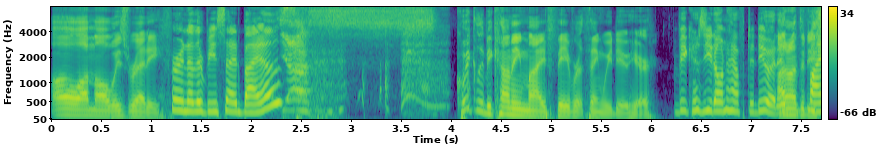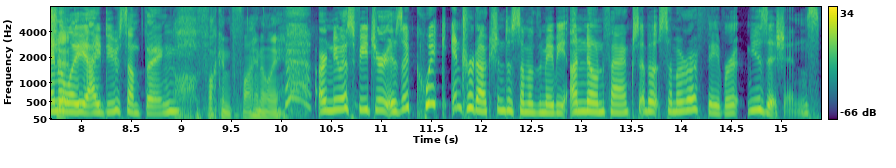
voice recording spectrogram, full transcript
Oh, I'm always ready. for another B-side bios? Yes! Quickly becoming my favorite thing we do here. Because you don't have to do it. I don't have to do shit. Finally, I do something. Oh, fucking finally. Our newest feature is a quick introduction to some of the maybe unknown facts about some of our favorite musicians.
